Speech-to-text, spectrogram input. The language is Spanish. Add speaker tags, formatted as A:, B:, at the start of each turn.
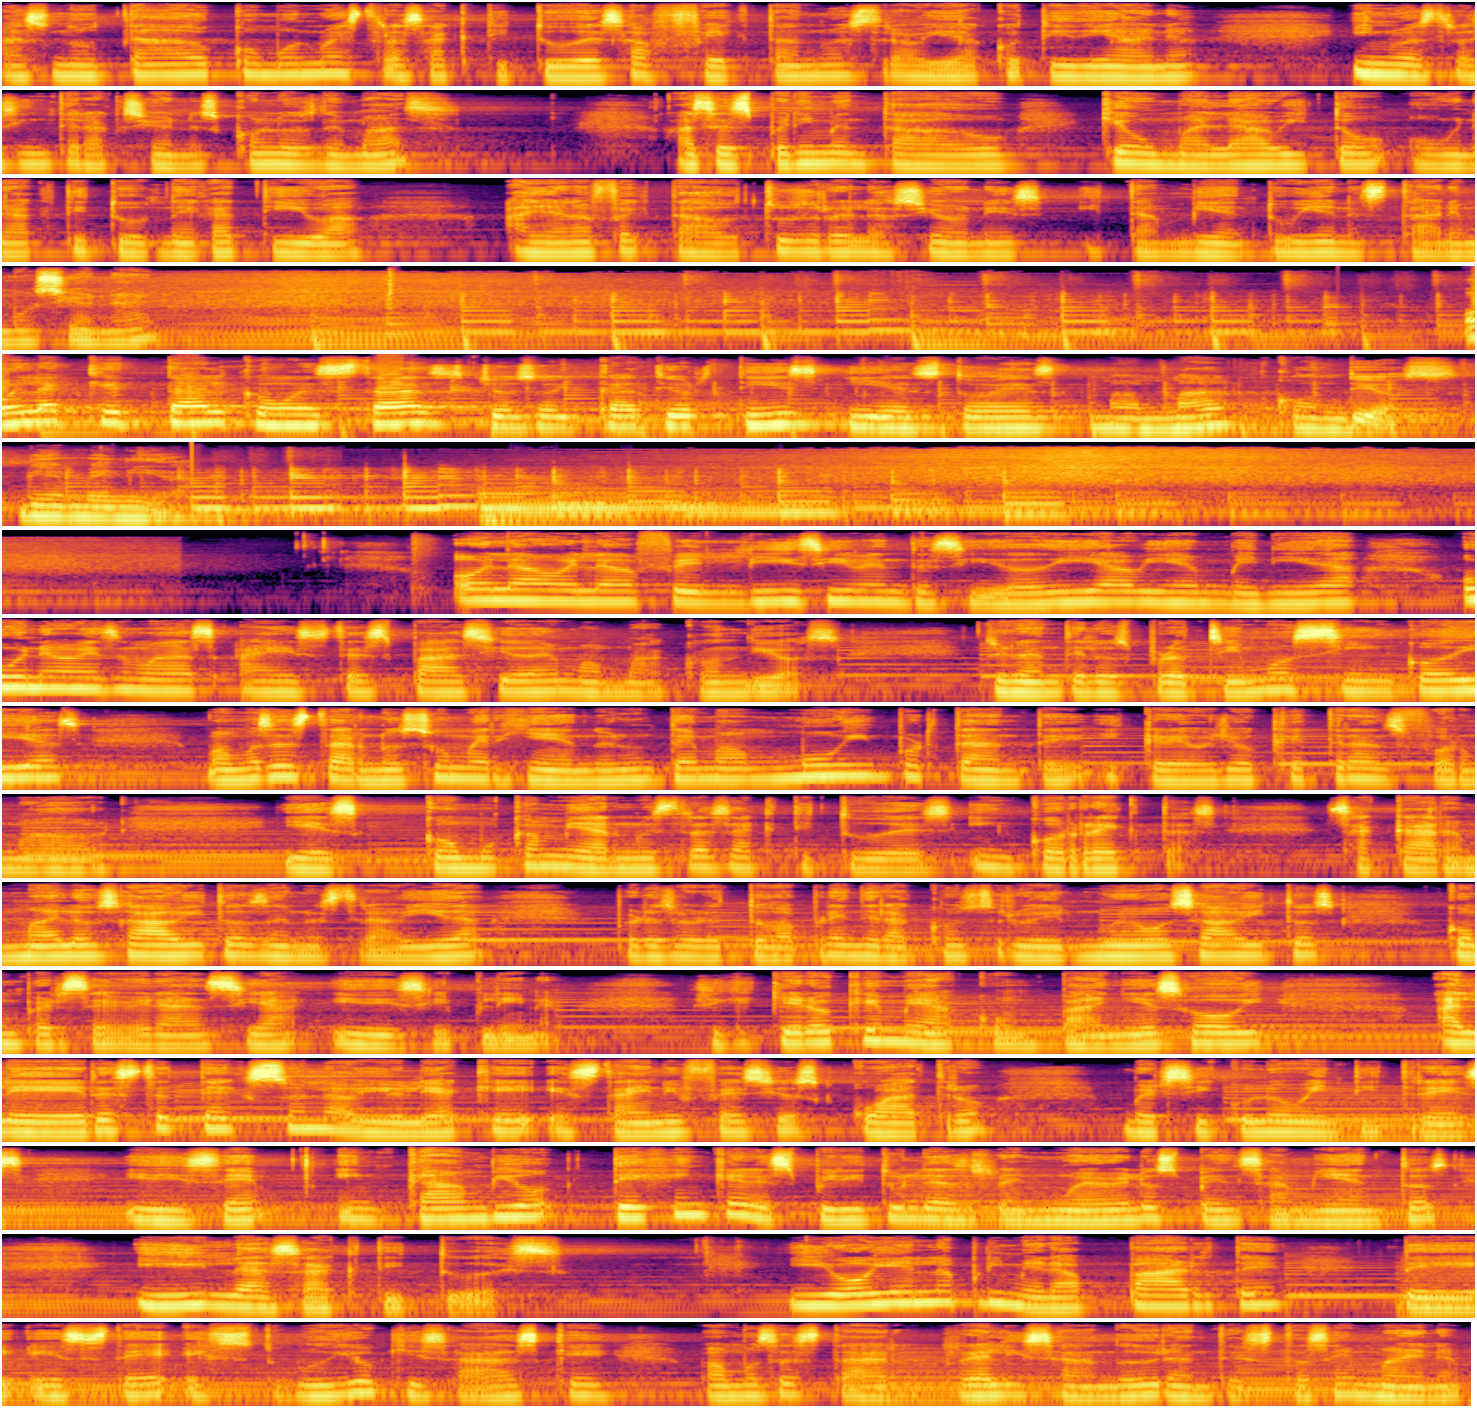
A: ¿Has notado cómo nuestras actitudes afectan nuestra vida cotidiana y nuestras interacciones con los demás? ¿Has experimentado que un mal hábito o una actitud negativa hayan afectado tus relaciones y también tu bienestar emocional? Hola, ¿qué tal? ¿Cómo estás? Yo soy Katy Ortiz y esto es Mamá con Dios. Bienvenida. Hola, hola, feliz y bendecido día, bienvenida una vez más a este espacio de Mamá con Dios. Durante los próximos cinco días vamos a estarnos sumergiendo en un tema muy importante y creo yo que transformador, y es cómo cambiar nuestras actitudes incorrectas, sacar malos hábitos de nuestra vida, pero sobre todo aprender a construir nuevos hábitos con perseverancia y disciplina. Así que quiero que me acompañes hoy a leer este texto en la Biblia que está en Efesios 4, versículo 23, y dice, en cambio, dejen que el Espíritu les renueve los pensamientos y las actitudes. Y hoy en la primera parte de este estudio quizás que vamos a estar realizando durante esta semana,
